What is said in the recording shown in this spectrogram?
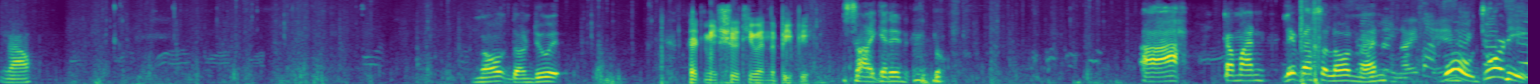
Now. No, don't do it. Let me shoot you in the PP. He's trying to get in. No. Ah, come on, leave us alone, man. Nice. Whoa, Jordy.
